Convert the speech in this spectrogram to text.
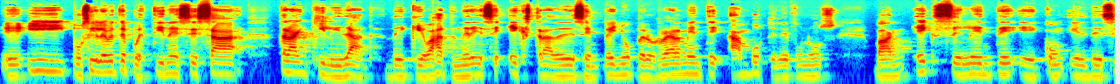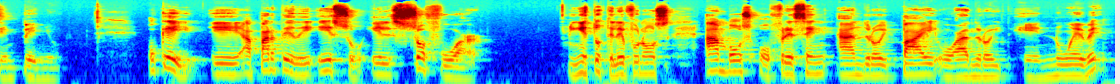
eh, y posiblemente pues tienes esa tranquilidad de que vas a tener ese extra de desempeño, pero realmente ambos teléfonos van excelente eh, con el desempeño. Ok, eh, aparte de eso, el software. En estos teléfonos ambos ofrecen Android Pie o Android 9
